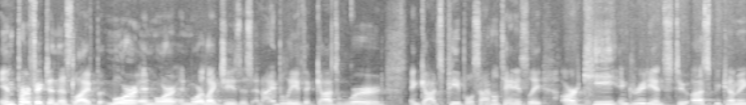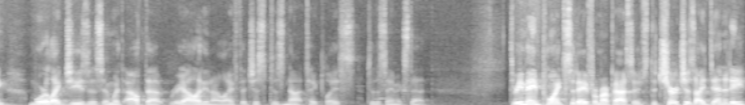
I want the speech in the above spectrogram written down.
imperfect in this life, but more and more and more like Jesus. And I believe that God's word and God's people simultaneously are key ingredients to us becoming more like Jesus. And without that reality in our life, that just does not take place to the same extent. Three main points today from our passage the church's identity,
